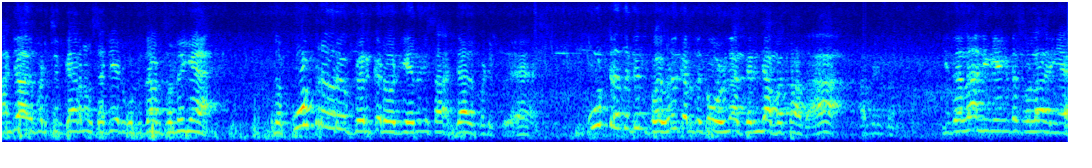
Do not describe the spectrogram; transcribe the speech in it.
அஞ்சாவது படிச்சிருக்காருன்னு சர்டிஃபிகேட் கொடுத்துட்டான்னு சொல்றீங்க. இந்த கூட்டுறவர் பெருக்கிறவருக்கு எதுக்கு சார் அஞ்சாவது படிப்பு? கூட்டுறதுக்கு இருக்கிறதுக்கு ஒழுங்கா தெரிஞ்சா பத்தாதா? அப்படின்னு சொல்லி இதெல்லாம் நீங்க என்கிட்ட சொல்லாதீங்க.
